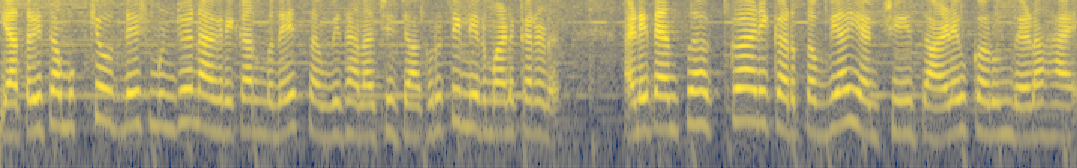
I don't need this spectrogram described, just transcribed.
यात्रेचा मुख्य उद्देश म्हणजे नागरिकांमध्ये संविधानाची जागृती निर्माण करणं आणि त्यांचं हक्क आणि कर्तव्य यांची जाणीव करून देणं आहे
